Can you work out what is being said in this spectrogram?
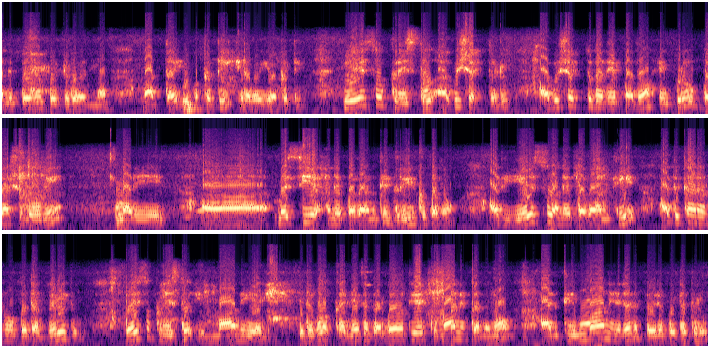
అని పేరు పెట్టుకున్నాం మత్తయి ఒకటి ఇరవై ఇరవై ఒకటి. యేసు క్రీస్తు అభిషక్తుడు. అభిషక్తుడు అనే పదం హిబ్రూ భాషలోని మరి ఆ మెస్సి అనే పదానికి గ్రీకు పదం. అది యేసు అనే పదానికి అధికార రూపిత బిరుదు. యేసు క్రీస్తు ఇమ్మానియల్. ఇదిగో కన్యక గర్భవతి అయి కుమారుని ఆయనకి ఇమ్మానియల్ అని పేరు పెట్టదురు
